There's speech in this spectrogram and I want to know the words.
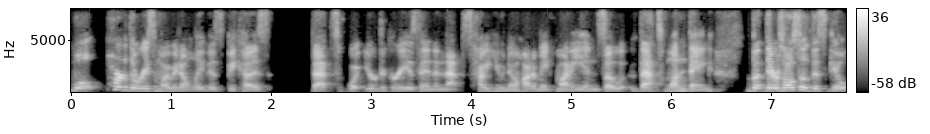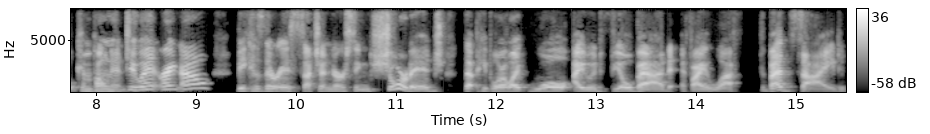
Well, part of the reason why we don't leave is because that's what your degree is in and that's how you know how to make money and so that's one thing but there's also this guilt component to it right now because there is such a nursing shortage that people are like well i would feel bad if i left the bedside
